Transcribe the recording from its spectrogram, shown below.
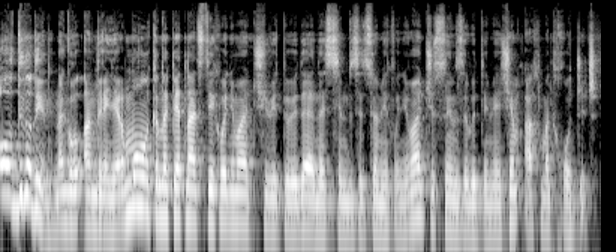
1-1 на гол Андрія Ярмоленка на 15-й хвилині матчу відповідає на 77-й хвилині матчу своїм забитим м'ячем Ахмед Ходжич.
